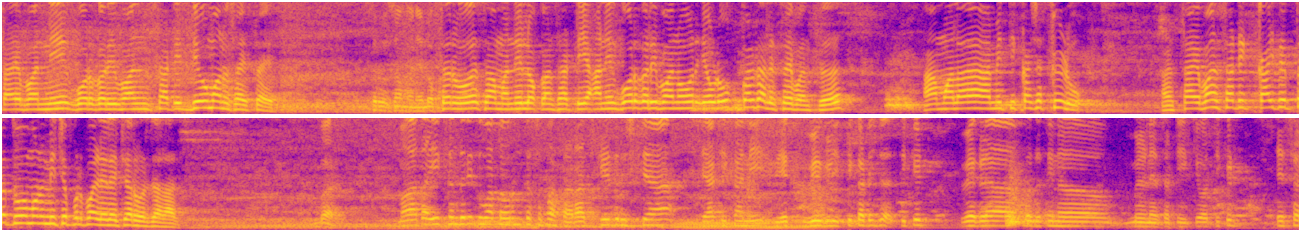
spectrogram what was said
साहेबांनी गोरगरिबांसाठी देव माणूस आहे साहेब. सर्वसामान्य लोक सर्वसामान्य लोकांसाठी आणि गोरगरिबांवर एवढं उपकार झाले साहेबांचं. आम्हाला आम्ही ती कशात फेडू? आणि साहेबांसाठी काहीतरी तत्व म्हणून मी चप्पल पाळलेलं आहे चार वर्ष झाला आज. बरं. मग आता एकंदरीत वातावरण कसं पाहता? राजकीयदृष्ट्या त्या ठिकाणी एक वेगळी तिकीट तिकीट वेगळ्या पद्धतीनं मिळण्यासाठी किंवा तिकीट हे सा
